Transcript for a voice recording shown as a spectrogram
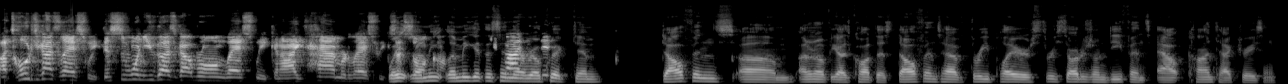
I told you guys last week. This is one you guys got wrong last week, and I hammered last week. Wait, let me it let me get this You in there real did- quick, Tim. Dolphins. Um, I don't know if you guys caught this. Dolphins have three players, three starters on defense out contact tracing.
